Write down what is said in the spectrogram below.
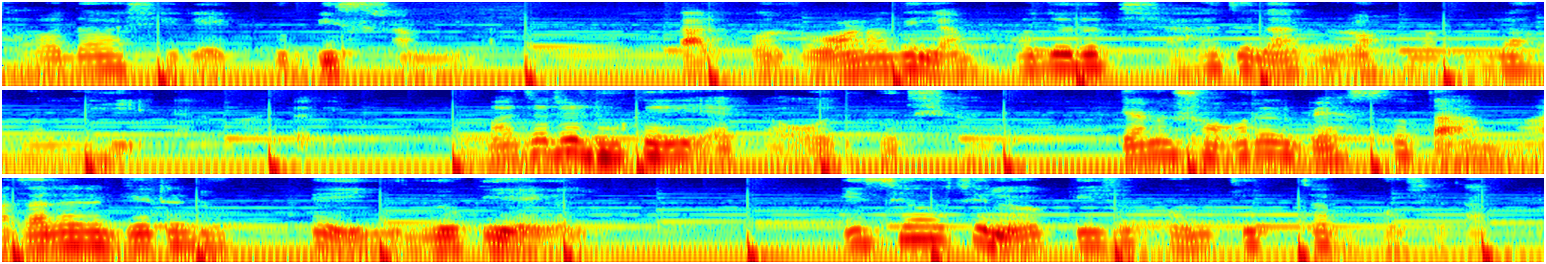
খাওয়া দাওয়া সেরে একটু বিশ্রাম নিলাম। তারপর রওনা দিলাম হজরত শাহজালাল রহমাতুল্লাহ আলাইহি এর মাজারে ঢুকেই একটা অদ্ভুত শান্তি যেন শহরের ব্যস্ততা মাজারের গেটে ঢুকতেই লুকিয়ে গেল। ইচ্ছে হচ্ছিল কিছুক্ষণ চুপচাপ বসে থাকতে।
